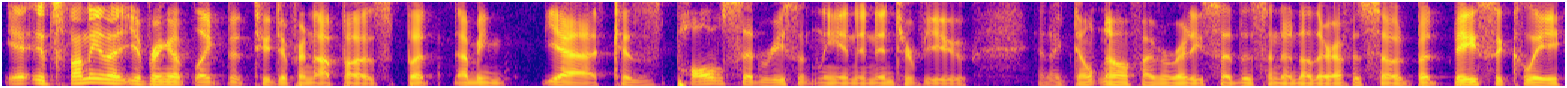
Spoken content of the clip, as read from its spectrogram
Yeah, it's funny that you bring up like the two different Appas, but I mean, yeah, because Paul said recently in an interview, and I don't know if I've already said this in another episode, but basically,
